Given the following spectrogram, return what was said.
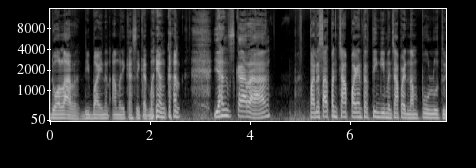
dolar di Binance Amerika Serikat. Bayangkan yang sekarang pada saat pencapaian tertinggi mencapai 67.000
